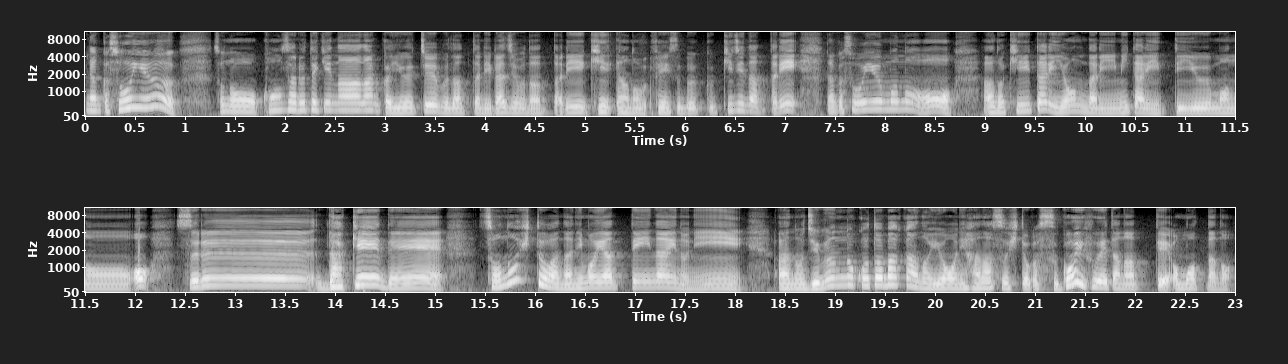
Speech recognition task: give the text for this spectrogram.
なんかそういうそのコンサル的ななんか YouTube だったりラジオだったりきあの Facebook 記事だったりなんかそういうものをあの聞いたり読んだり見たりっていうものをするだけでその人は何もやっていないのにあの自分の言葉かのように話す人がすごい増えたなって思ったの。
